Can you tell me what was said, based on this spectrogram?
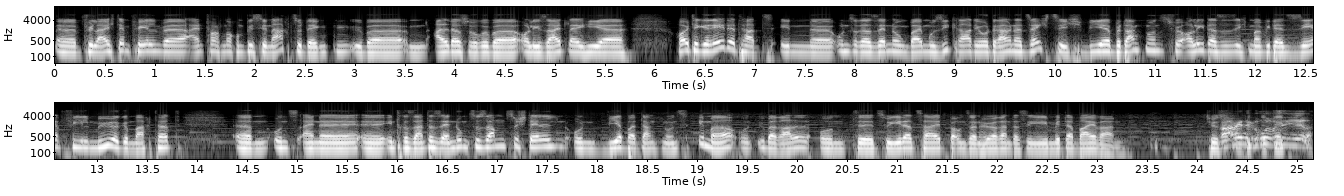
äh, vielleicht empfehlen wir einfach noch ein bisschen nachzudenken über ähm, all das, worüber Olli Seidler hier heute geredet hat in äh, unserer Sendung bei Musikradio 360. Wir bedanken uns für Olli, dass er sich mal wieder sehr viel Mühe gemacht hat, ähm, uns eine äh, interessante Sendung zusammenzustellen. Und wir bedanken uns immer und überall und äh, zu jeder Zeit bei unseren Hörern, dass sie mit dabei waren. Tschüss. War eine große Ehre.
